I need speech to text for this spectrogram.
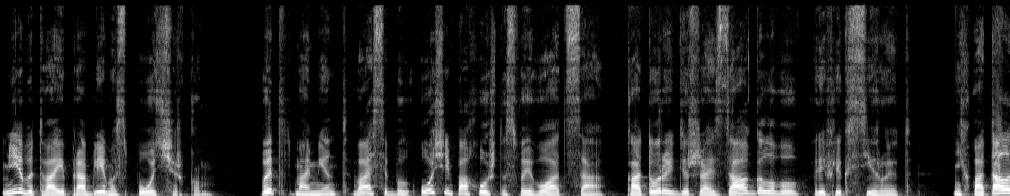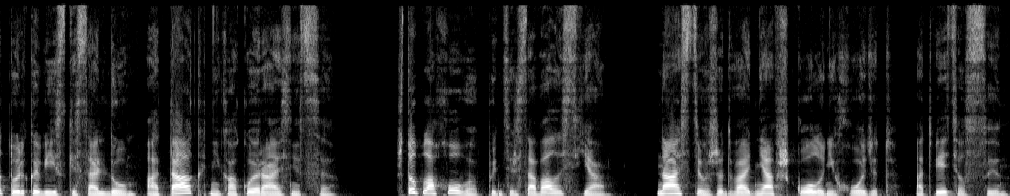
мне бы твои проблемы с почерком. В этот момент Вася был очень похож на своего отца, который, держась за голову, рефлексирует. Не хватало только виски со льдом, а так никакой разницы. Что плохого, поинтересовалась я. Настя уже два дня в школу не ходит, ответил сын.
